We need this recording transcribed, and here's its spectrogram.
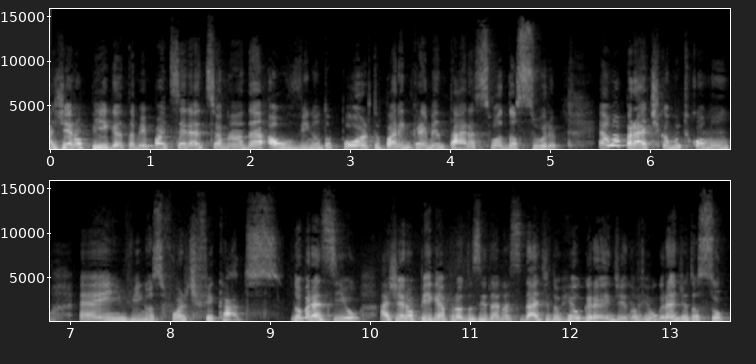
A geropiga também pode ser adicionada ao vinho do Porto para incrementar a sua doçura. É uma prática muito comum é, em vinhos fortificados. No Brasil, a geropiga é produzida na cidade do Rio Grande, no Rio Grande do Sul,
